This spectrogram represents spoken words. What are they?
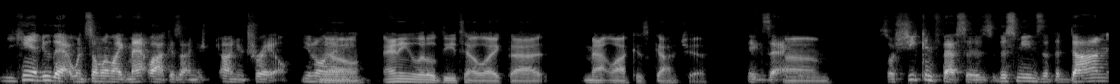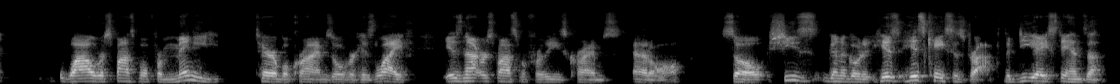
You can't do that when someone like Matlock is on your on your trail. You know what no. I mean? Any little detail like that, Matlock has got you. Exactly. Um, so she confesses. This means that the Don, while responsible for many terrible crimes over his life, is not responsible for these crimes at all. So she's gonna go to his his case is dropped. The DA stands up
